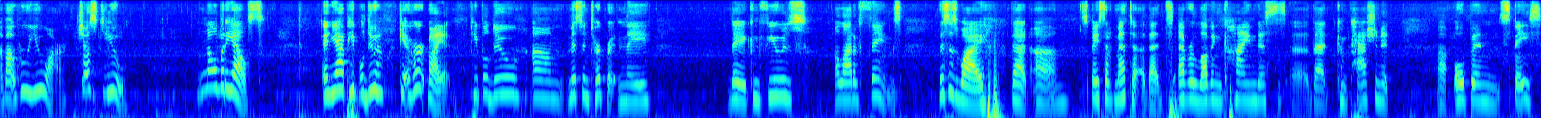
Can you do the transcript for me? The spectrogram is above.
about who you are, just you, nobody else. And yeah, people do get hurt by it. People do um, misinterpret and they they confuse a lot of things. This is why that um, space of metta, that ever loving kindness, uh, that compassionate, uh, open space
